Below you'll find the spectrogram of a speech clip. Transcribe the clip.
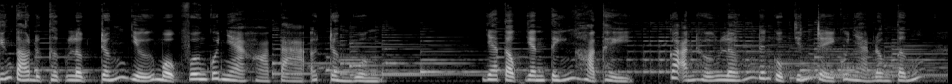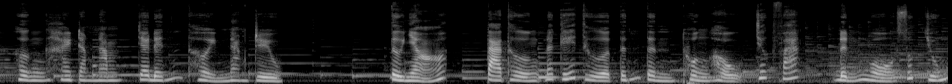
chứng tỏ được thực lực trấn giữ một phương của nhà họ tạ ở Trần Quận gia tộc danh tiếng họ Thị có ảnh hưởng lớn đến cuộc chính trị của nhà Đông Tấn hơn 200 năm cho đến thời Nam Triều. Từ nhỏ, Tà Thượng đã kế thừa tính tình thuần hậu, chất phát, đỉnh ngộ xuất chúng.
